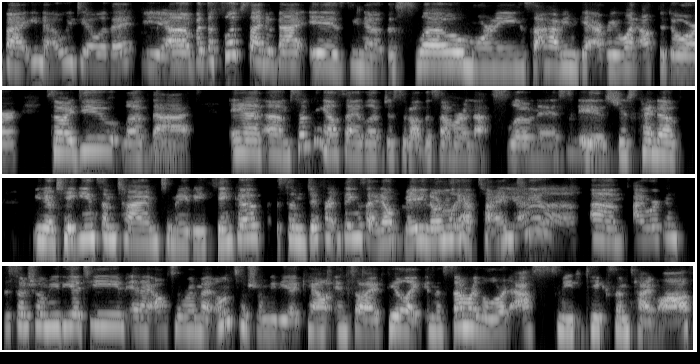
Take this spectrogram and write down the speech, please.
But you know, we deal with it. yeah. Um, but the flip side of that is, you know, the slow mornings, not having to get everyone out the door. So I do love that. And um, something else I love just about the summer and that slowness Mhm. is just kind of, you know, taking some time to maybe think of some different things I don't maybe normally have time to yeah. um, I work in the social media team and I also run my own social media account. And so I feel like in the summer, the Lord asks me to take some time off.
